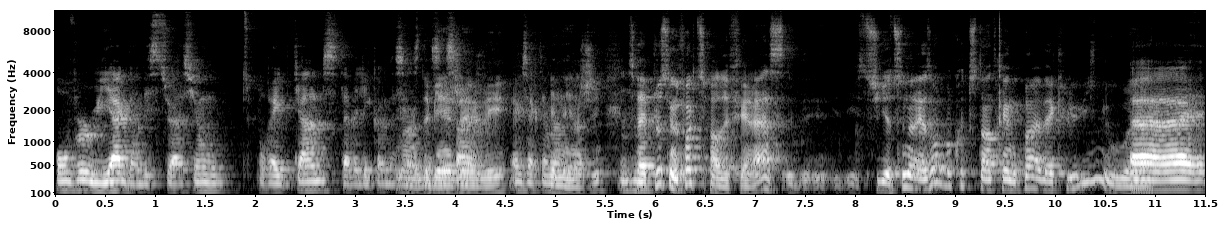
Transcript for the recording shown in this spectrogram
overreact dans des situations où tu pourrais être calme si tu avais les connaissances Ouais, de bien gérer l'énergie. Mhm. Ça fait plus qu'une fois que tu parles de Ferras. Y a-tu une raison pourquoi tu t'entraînes pas avec lui ou, euh, Euh,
